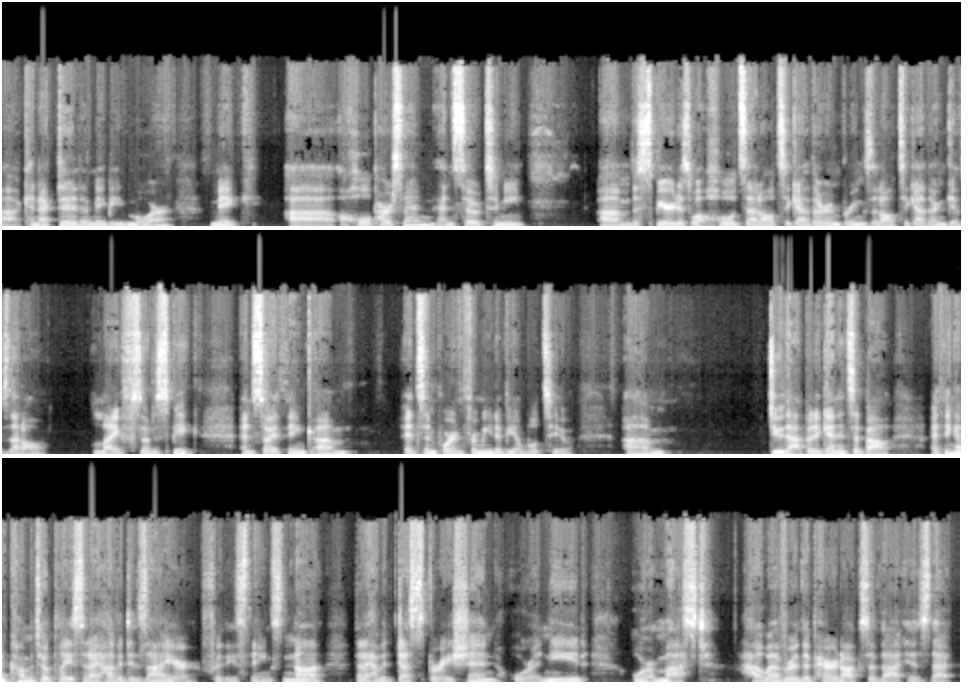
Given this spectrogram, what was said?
uh, connected and maybe more make uh, a whole person. And so to me, um, the spirit is what holds that all together and brings it all together and gives that all life, so to speak. And so I think um, it's important for me to be able to um, do that. But again, it's about, I think I've come to a place that I have a desire for these things, not that I have a desperation or a need or a must. However, the paradox of that is that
